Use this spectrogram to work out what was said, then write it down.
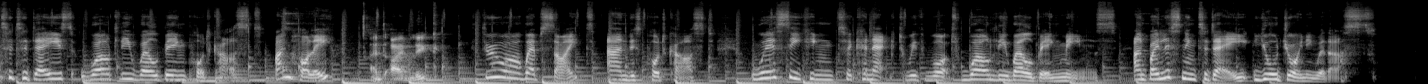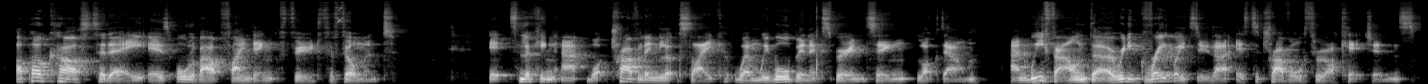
to today's Worldly Wellbeing podcast. I'm Holly. And I'm Luke. Through our website and this podcast, we're seeking to connect with what worldly well-being means. And by listening today, you're joining with us. Our podcast today is all about finding food fulfillment. It's looking at what traveling looks like when we've all been experiencing lockdown. And we found that a really great way to do that is to travel through our kitchens.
